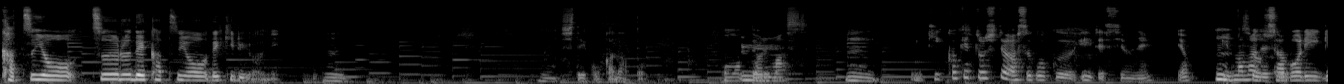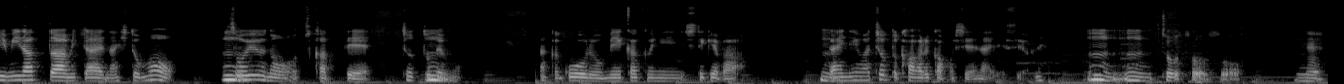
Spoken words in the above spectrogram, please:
活用ツールで活用できるように、うん。うん、していこうかなと思っております。うん。きっかけとしてはすごくいいですよね。やうん今までサボり気味だったみたいな人も、そうそういうのを使ってちょっとでも、なんかゴールを明確にしていけば、うん来年はちょっと変わるかもしれないですよね。うんうん、そうそうそう。ね。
